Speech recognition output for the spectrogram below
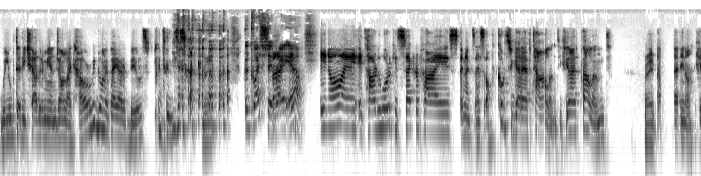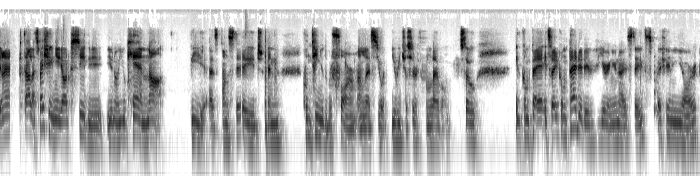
we looked at each other, me and John, like, how are we going to pay our bills with this? Good question, But right? it- Yeah. you know, I, it's hard work, it's sacrifice, and it's, it's- of course you got to have talent. If you don't have talent, right uh, you know, if you don't have talent, especially in New York City, you know, you cannot be as on stage and continue to perform unless you you reach a certain level. So it compa- it's very competitive here in the United States, especially in New York.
